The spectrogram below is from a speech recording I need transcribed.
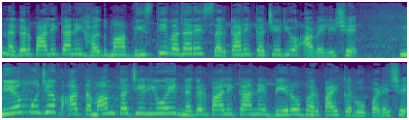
નગરપાલિકાની હદમાં વીસથી વધારે સરકારી કચેરીઓ આવેલી છે. નિયમ મુજબ આ તમામ કચેરીઓએ નગરપાલિકાને વેરો ભરપાઈ કરવો પડે છે.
